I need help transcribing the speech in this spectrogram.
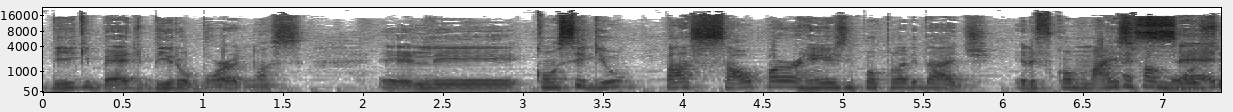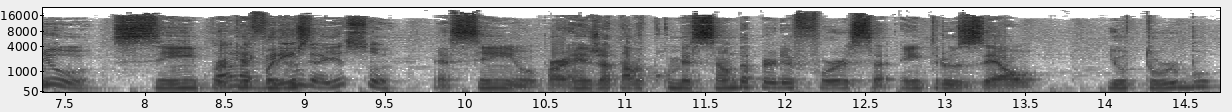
Big Bad Beetleborg, nossa, ele conseguiu passar o Power Rangers em popularidade. Ele ficou mais É famoso. sério? Sim, Lá porque na foi gringa just- isso? É sim, o Power Rangers já tava começando a perder força entre o Zell e o Turbo.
